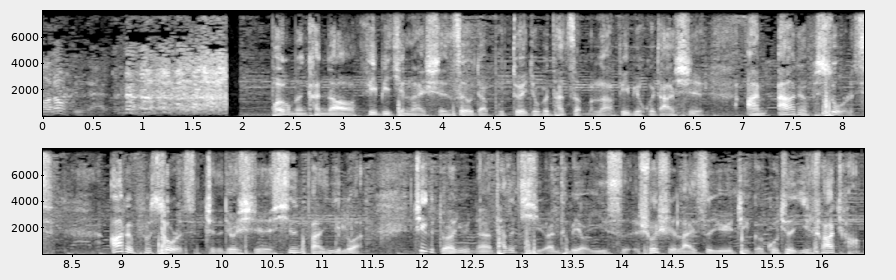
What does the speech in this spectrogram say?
Oh, don't do that. 朋友们看到菲比进来，神色有点不对，就问他怎么了。菲比回答是：“I'm out of sorts。” Out of sorts 指的就是心烦意乱。这个短语呢，它的起源特别有意思，说是来自于这个过去的印刷厂，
